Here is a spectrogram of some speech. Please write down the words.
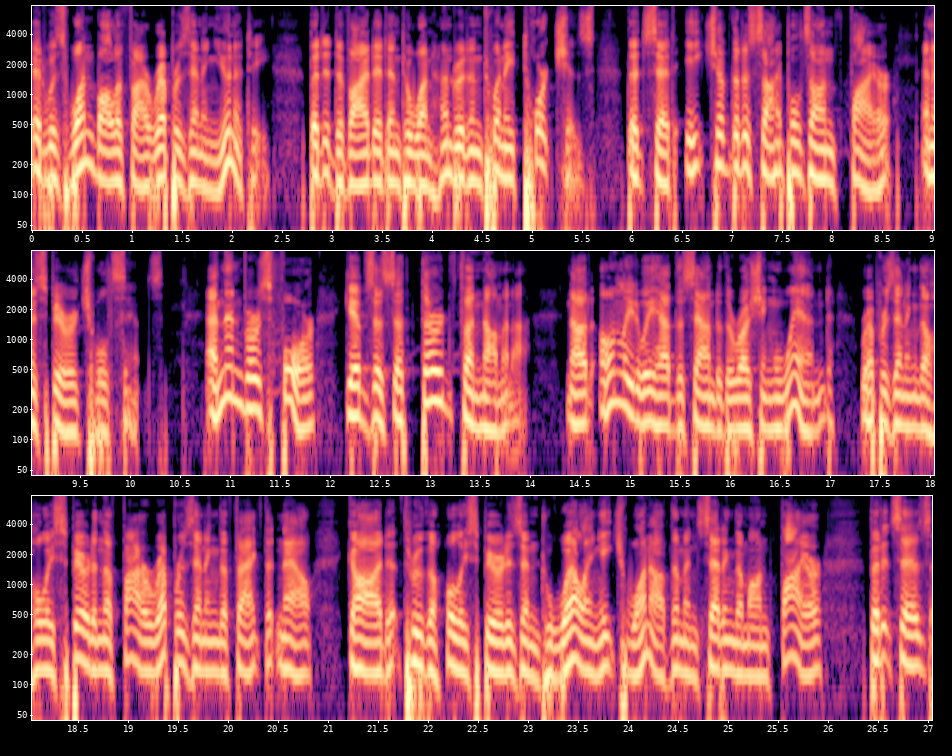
It was one ball of fire representing unity, but it divided into 120 torches that set each of the disciples on fire in a spiritual sense. And then verse 4 gives us a third phenomena. Not only do we have the sound of the rushing wind, representing the Holy Spirit, and the fire representing the fact that now God, through the Holy Spirit, is indwelling each one of them and setting them on fire. But it says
